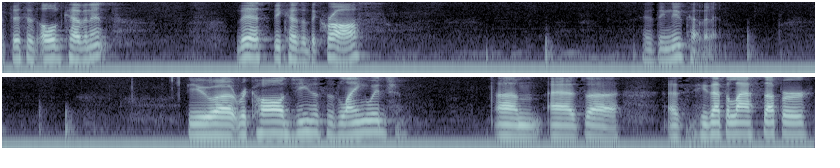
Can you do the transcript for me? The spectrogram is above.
if this is Old Covenant, this, because of the cross, is the new covenant. If you uh, recall Jesus' language um, as, uh, as he's at the Last Supper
